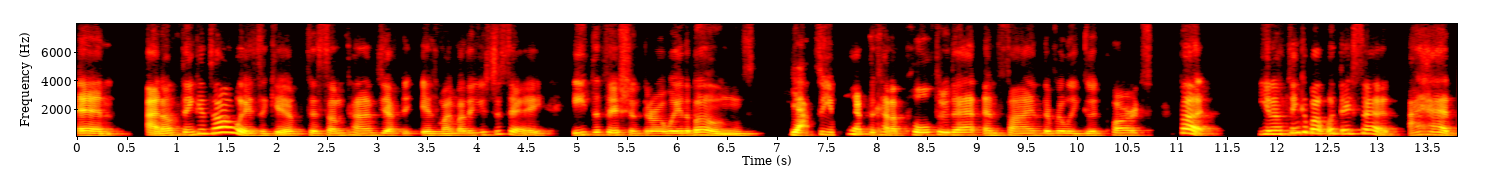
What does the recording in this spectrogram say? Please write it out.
And I don't think it's always a gift because sometimes you have to, as my mother used to say, eat the fish and throw away the bones yeah. So you have to kind of pull through that and find the really good parts. But, you know, think about what they said. I had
